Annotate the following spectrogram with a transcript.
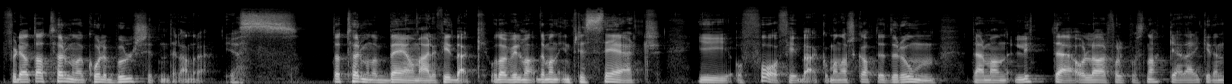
Fordi at da tør man å calle bullshitten til andre. Yes. Da tør man å be om ærlig feedback, og da, man, da er man interessert i å få feedback, og man har skapt et rom der man lytter og lar folk få snakke, der ikke den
